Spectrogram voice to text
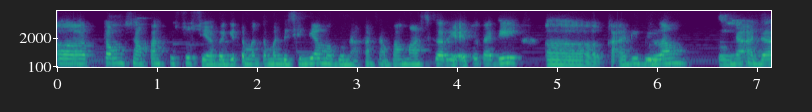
uh, tong sampah khusus ya bagi teman-teman di sini yang menggunakan sampah masker yaitu tadi uh, Kak Adi bilang perlunya ada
